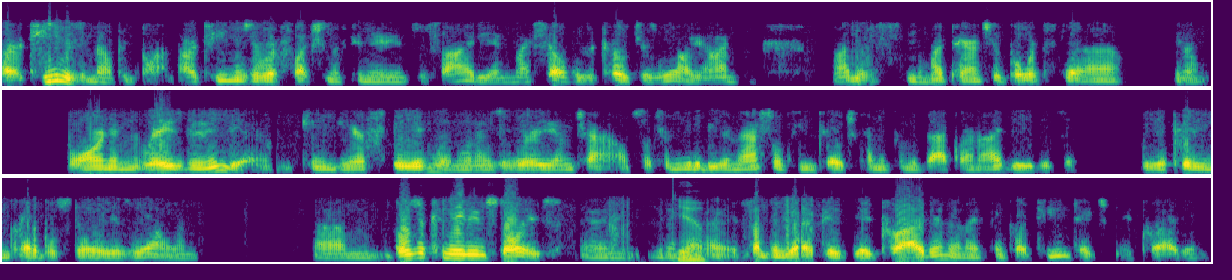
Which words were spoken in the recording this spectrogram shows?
our team is a melting pot. Our team is a reflection of Canadian society and myself as a coach as well. You know, I'm, I'm, a, you know, my parents were both, uh, you know, born and raised in India. Came here through England when I was a very young child. So for me to be the national team coach, coming from the background I do, was a, was a pretty incredible story as well. And um, those are Canadian stories, and you know, yeah. it's something that I take great pride in, and I think our team takes great pride in.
